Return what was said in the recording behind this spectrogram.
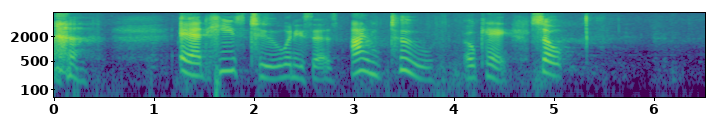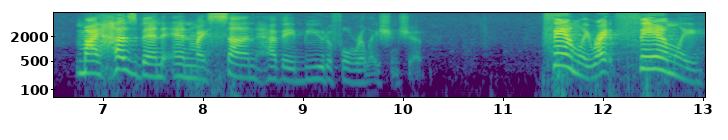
and he's two, and he says, I'm two. Okay. So my husband and my son have a beautiful relationship. Family, right? Family.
